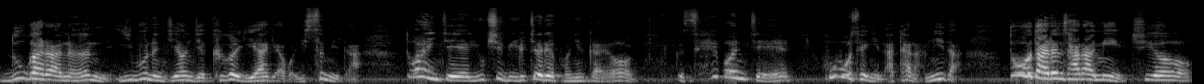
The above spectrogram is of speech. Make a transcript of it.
누가라는 이분은 현재 그걸 이야기하고 있습니다. 또한 이제 61절에 보니까요. 그 세 번째 후보생이 나타납니다. 또 다른 사람이 주여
